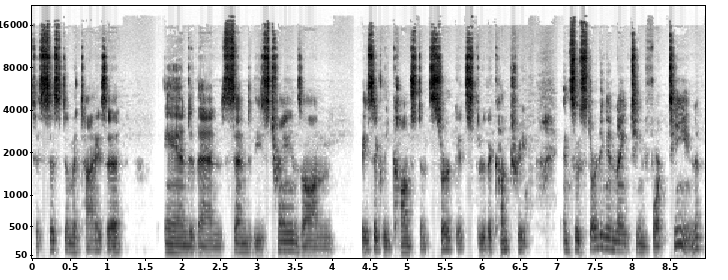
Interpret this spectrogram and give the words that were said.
to systematize it, and then send these trains on basically constant circuits through the country. And so, starting in 1914,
